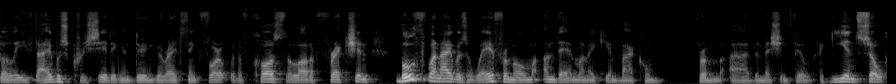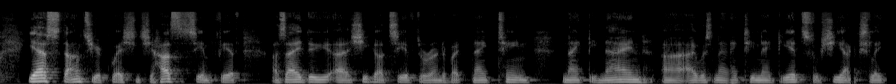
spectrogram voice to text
believed I was crusading and doing the right thing for. It would have caused a lot of friction, both when I was away from home and then when I came back home from uh, the mission field again. So, yes, to answer your question, she has the same faith as I do. Uh, she got saved around about 1999. Uh, I was 1998. So, she actually,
